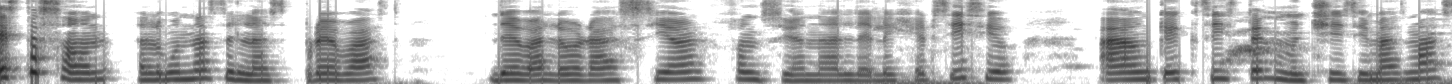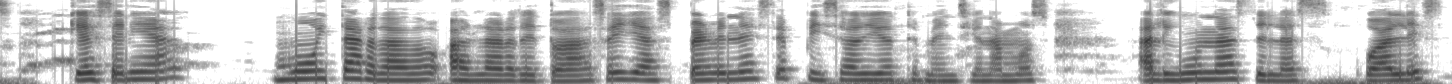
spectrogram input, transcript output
Estas son algunas de las pruebas de valoración funcional del ejercicio, aunque existen muchísimas más, que sería muy tardado hablar de todas ellas, pero en este episodio te mencionamos algunas de las cuales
